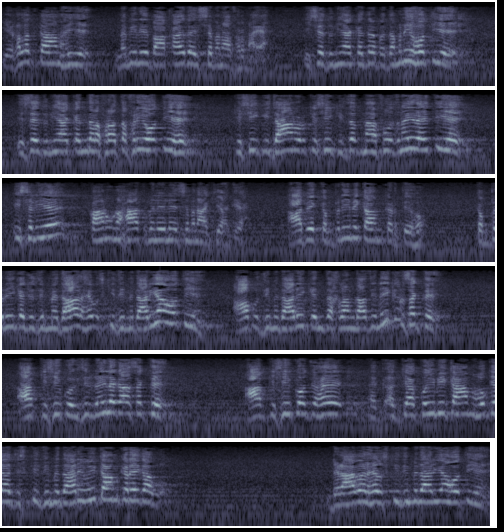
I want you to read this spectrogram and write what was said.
یہ غلط کام ہے یہ۔ نبی نے باقاعدہ اس سے منع فرمایا۔ اسے دنیا کے اندر بدمنی ہوتی ہے۔ اسے دنیا کے اندر افراتفری ہوتی ہے، کسی کی جان اور کسی کی عزت محفوظ نہیں رہتی ہے۔ اس لیے قانون ہاتھ میں لینے سے منع کیا گیا۔ آپ ایک کمپنی میں کام کرتے ہو، کمپنی کا جو ذمہ دار ہے، اس کی ذمہ داریاں ہوتی ہیں۔ آپ اس ذمہ داری کے دخل اندازی نہیں کر سکتے۔ آپ کسی کو ایگزٹ نہیں لگا سکتے۔ آپ کسی کو جو ہے، کیا کوئی بھی کام ہو گیا، جس کی ذمہ داری وہی کام کرے گا وہ۔ ڈرائیور ہے، اس کی ذمہ داریاں ہوتی ہیں۔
